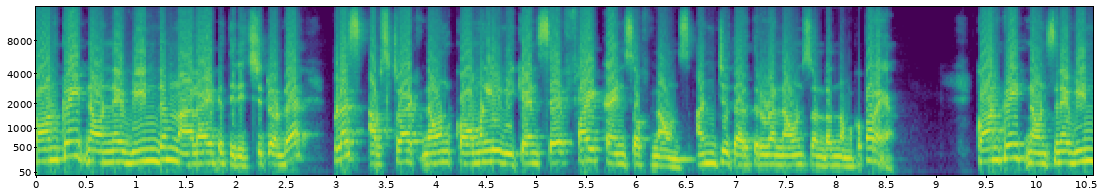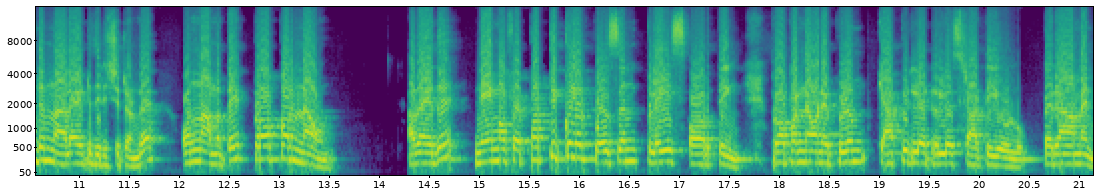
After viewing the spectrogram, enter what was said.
കോൺക്രീറ്റ് നോണിനെ വീണ്ടും നാലായിട്ട് തിരിച്ചിട്ടുണ്ട്. Plus abstract noun commonly we can say five kinds of nouns അഞ്ച് തരത്തിലുള്ള നൗൺസ് ഉണ്ടെന്ന് നമുക്ക് പറയാം. കോൺക്രീറ്റ് നൗൺസിനെ വീണ്ടും നാലായിട്ട് തിരിച്ചിട്ടുണ്ട്. ഒന്നാമത്തെ പ്രോപ്പർ നൗൺ അതായത് name of a particular person place or thing proper noun എപ്പോഴും ക്യാപിറ്റൽ ലെറ്ററിൽ സ്റ്റാർട്ട് ചെയ്യുള്ളൂ. രാമൻ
